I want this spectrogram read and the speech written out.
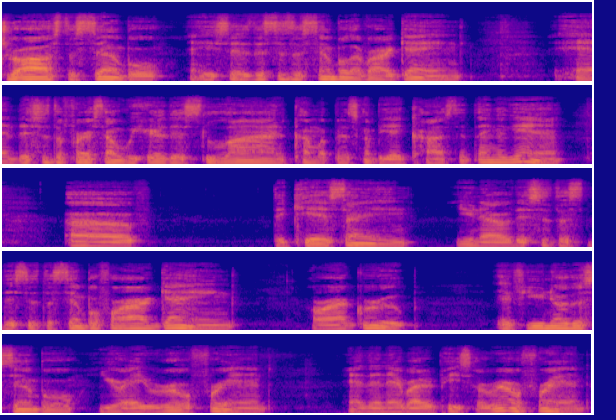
draws the symbol and he says, This is a symbol of our gang. And this is the first time we hear this line come up, and it's going to be a constant thing again of the kid saying, you know, this is the this is the symbol for our gang or our group. If you know the symbol, you're a real friend. And then everybody repeats a real friend.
